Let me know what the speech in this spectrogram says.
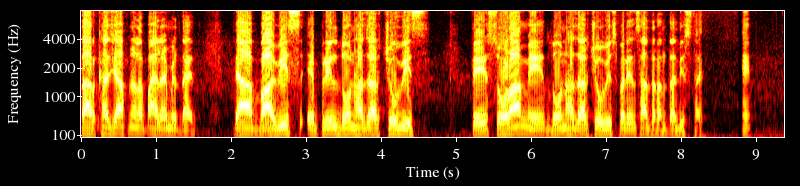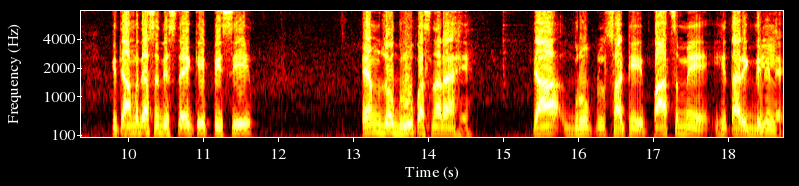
तारखा ज्या आपल्याला पाहायला मिळत आहेत त्या बावीस एप्रिल दोन हजार चोवीस ते सोळा मे दोन हजार चोवीसपर्यंत साधारणतः दिसत आहेत की त्यामध्ये असं दिसतंय की पी सी एम जो ग्रुप असणार आहे त्या ग्रुपसाठी पाच मे ही तारीख दिलेली आहे.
